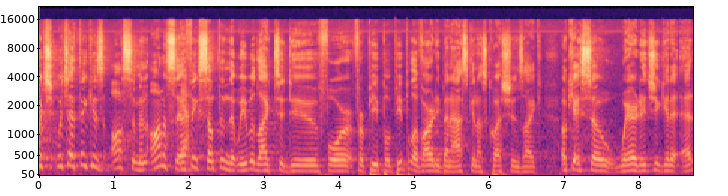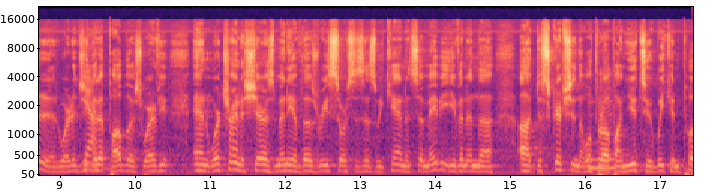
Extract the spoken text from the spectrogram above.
which which i think is awesome and honestly i think something that we would like to do for for people people have already been asking us questions like okay so where did you get it edited where did you Yeah. get it published where have you and we're trying to share as many of those resources as we can and so maybe even in the uh, description that we'll throw up on youtube we can put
